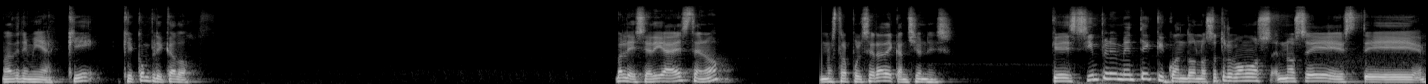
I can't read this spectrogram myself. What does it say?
Madre mía, qué, qué complicado. Vale, sería este, ¿no? Nuestra pulsera de canciones. Que simplemente que cuando nosotros vamos, no sé, este,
